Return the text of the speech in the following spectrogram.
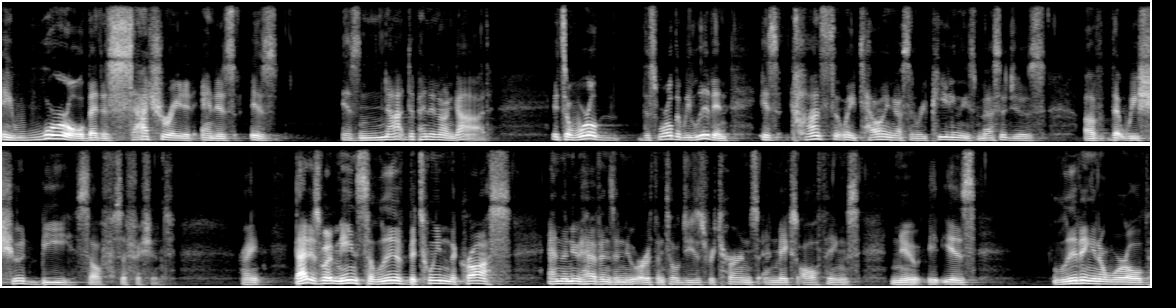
a world that is saturated and is is is not dependent on God. It's a world this world that we live in is constantly telling us and repeating these messages of that we should be self-sufficient right? That is what it means to live between the cross and the new heavens and new earth until jesus returns and makes all things new. It is living in a world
